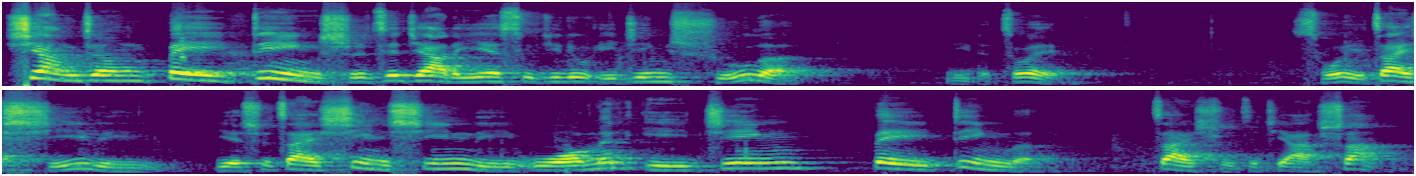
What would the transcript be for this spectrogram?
象征被钉十字架的耶稣基督已经赎了你的罪，所以在洗礼也是在信心里，我们已经被定了在十字架上，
